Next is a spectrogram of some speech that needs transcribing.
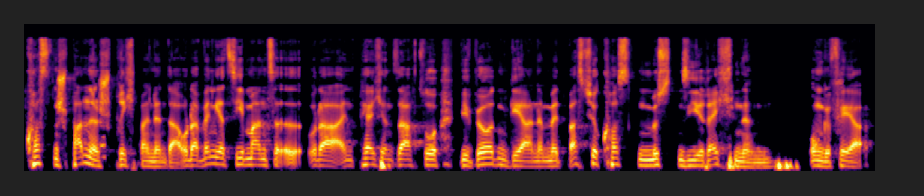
Kostenspanne spricht man denn da? Oder wenn jetzt jemand äh, oder ein Pärchen sagt, so, wir würden gerne, mit was für Kosten müssten sie rechnen ungefähr?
